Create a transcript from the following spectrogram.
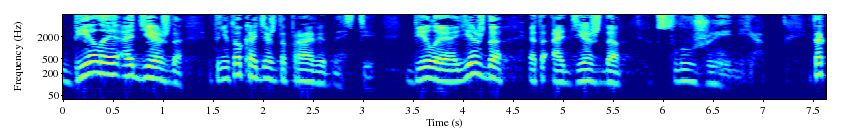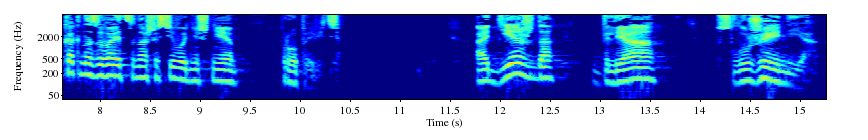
Белая одежда – это не только одежда праведности. Белая одежда – это одежда служения. Итак, как называется наша сегодняшняя проповедь? Одежда для служения –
